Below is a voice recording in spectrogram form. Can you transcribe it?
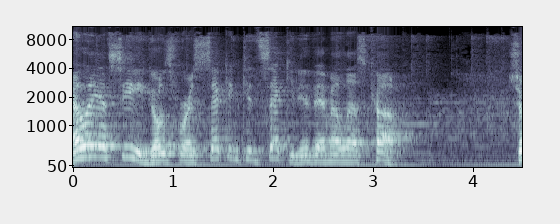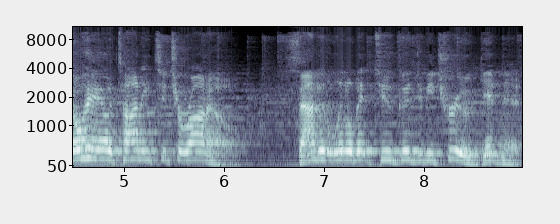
LAFC goes for a second consecutive MLS Cup. Shohei Ohtani to Toronto. Sounded a little bit too good to be true, didn't it?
